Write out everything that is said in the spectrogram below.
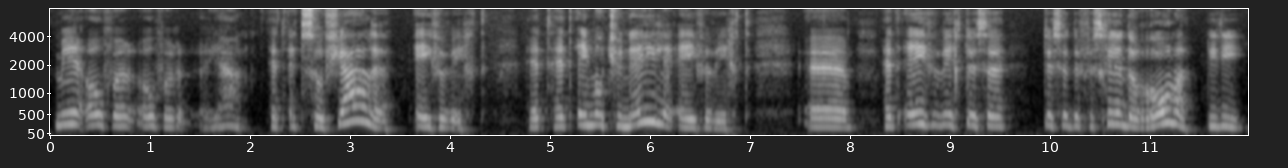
meer over, over ja, het, het sociale evenwicht, het, het emotionele evenwicht, uh, het evenwicht tussen, tussen de verschillende rollen die die,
